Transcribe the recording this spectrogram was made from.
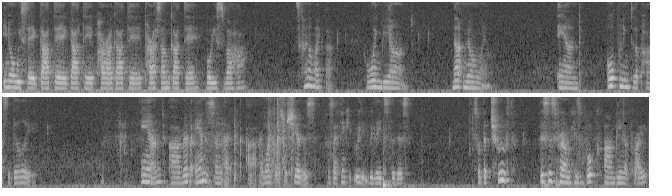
You know, we say gate, gate, paragate, parasamgate, bodhisvaha. It's kind of like that going beyond, not knowing, and opening to the possibility. And uh, Anderson, I, uh, I want to also share this because I think it really relates to this. So, the truth, this is from his book, Being Upright,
